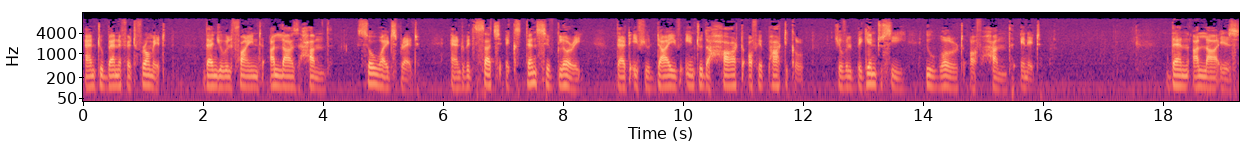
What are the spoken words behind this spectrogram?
and to benefit from it, then you will find Allah's hamd so widespread and with such extensive glory that if you dive into the heart of a particle, you will begin to see a world of hamd in it. Then Allah is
